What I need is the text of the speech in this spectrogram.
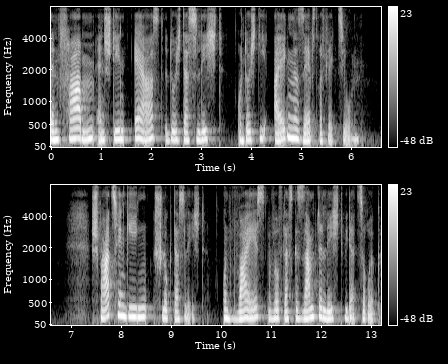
Denn Farben entstehen erst durch das Licht und durch die eigene Selbstreflexion. Schwarz hingegen schluckt das Licht und Weiß wirft das gesamte Licht wieder zurück.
